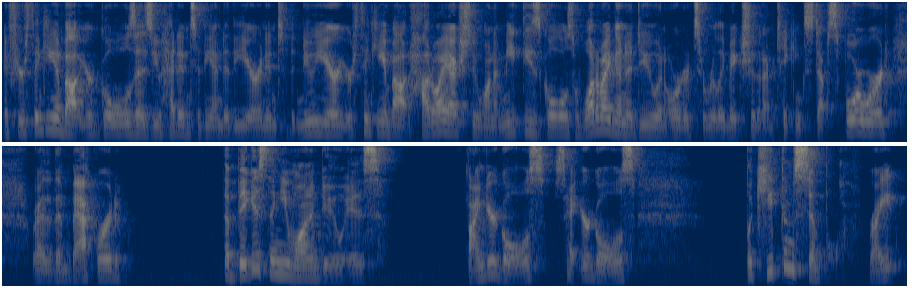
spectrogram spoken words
If you're thinking about your goals as you head into the end of the year and into the new year, you're thinking about how do I actually want to meet these goals? What am I going to do in order to really make sure that I'm taking steps forward rather than backward? The biggest thing you want to do is find your goals, set your goals, but keep them simple, right?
